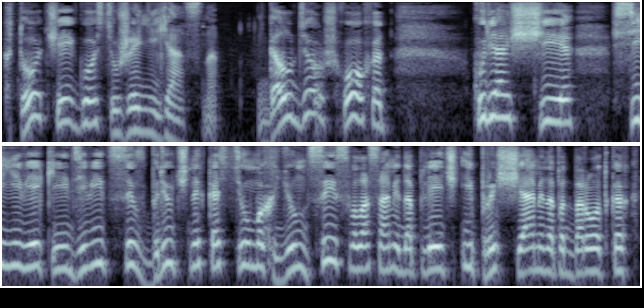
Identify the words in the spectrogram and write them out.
Кто чей гость, уже не ясно. Галдеж, хохот, курящие синевекие девицы в брючных костюмах, юнцы с волосами до плеч и прыщами на подбородках —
